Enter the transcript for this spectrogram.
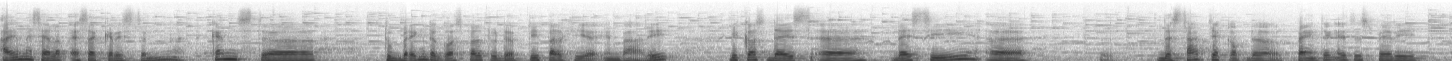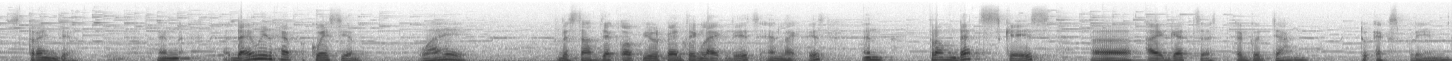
I myself as a Christian can uh, to bring the gospel to the people here in Bali because they, uh, they see uh, the subject of the painting it is very strange and they will have a question why the subject of your painting like this and like this and from that case uh, I get a, a, good chance to explain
